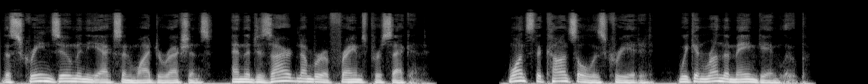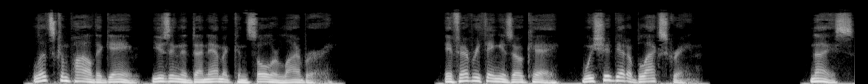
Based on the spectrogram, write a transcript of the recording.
the screen zoom in the X and Y directions, and the desired number of frames per second. Once the console is created, we can run the main game loop. Let's compile the game, using the dynamic consoler library. If everything is okay, we should get a black screen. Nice.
